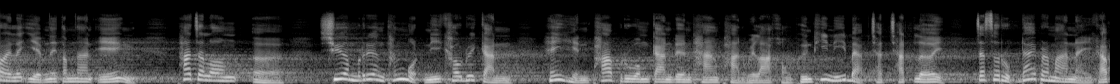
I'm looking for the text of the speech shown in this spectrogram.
รายละเอียดในตำนานเอง ถ้าจะลองเออเชื่อมเรื่องทั้งหมดนี้เข้าด้วยกัน ให้เห็นภาพรวมการเดินทางผ่านเวลาของพื้นที่นี้แบบชัดๆเลย จะสรุปได้ประมาณไหนครับ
